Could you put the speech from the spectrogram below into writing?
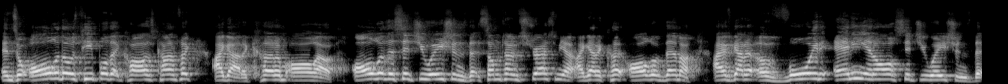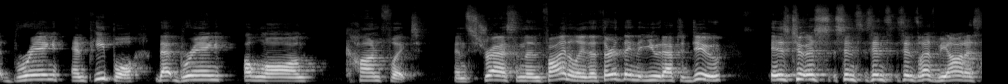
And so all of those people that cause conflict, I got to cut them all out. All of the situations that sometimes stress me out, I got to cut all of them out. I've got to avoid any and all situations that bring and people that bring along conflict and stress. And then finally, the third thing that you would have to do is to since since since let's be honest,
